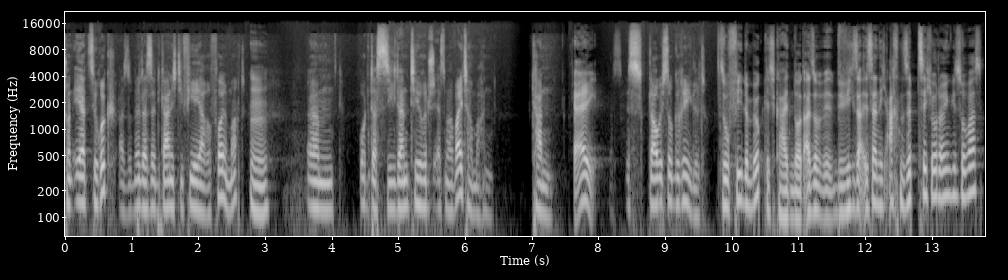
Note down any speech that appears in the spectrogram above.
schon eher zurück, also ne, dass er gar nicht die vier Jahre voll macht. Mhm. Ähm, und dass sie dann theoretisch erstmal weitermachen kann. Ey, Das ist, glaube ich, so geregelt. so viele Möglichkeiten dort. Also, wie wie gesagt, ist er nicht 78 oder irgendwie sowas?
